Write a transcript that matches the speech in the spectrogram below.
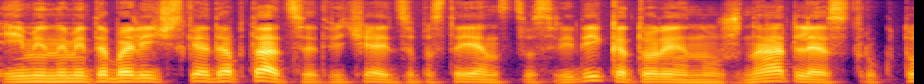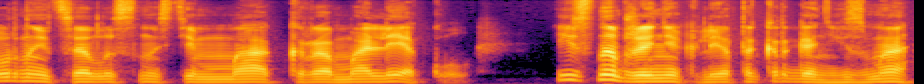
Именно метаболическая адаптация отвечает за постоянство среды, которая нужна для структурной целостности макромолекул и снабжения клеток организма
